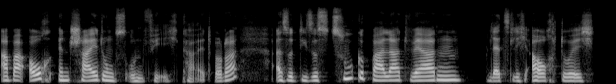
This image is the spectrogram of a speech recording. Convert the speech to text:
aber auch Entscheidungsunfähigkeit, oder? Also dieses zugeballert werden, letztlich auch durch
